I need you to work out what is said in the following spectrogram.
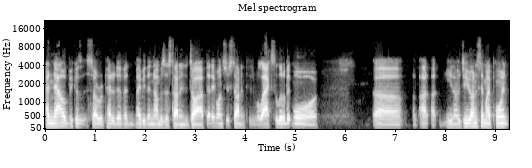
And now because it's so repetitive and maybe the numbers are starting to die up, that everyone's just starting to relax a little bit more. Uh, I, I, you know, do you understand my point?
